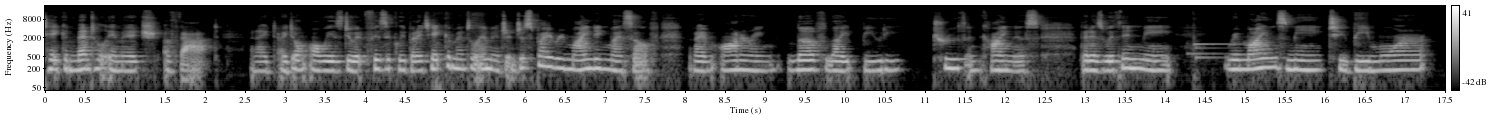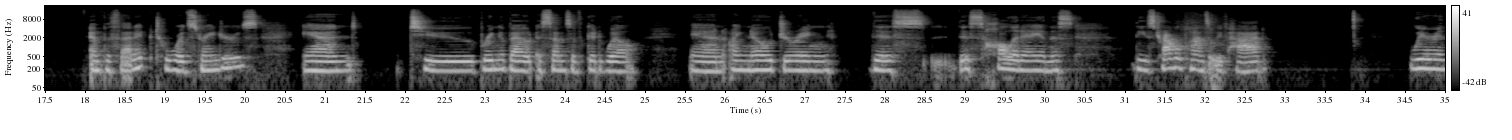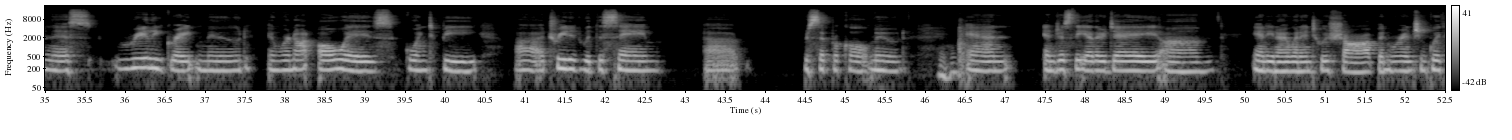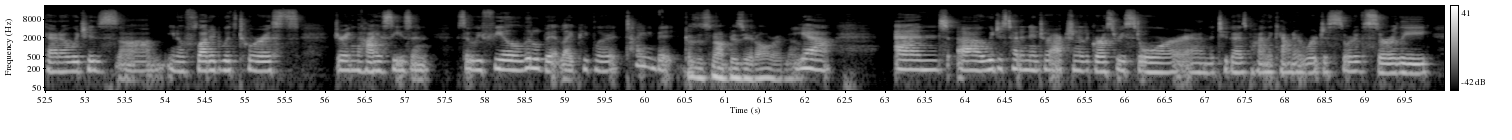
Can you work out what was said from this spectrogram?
take a mental image of that and I, I don't always do it physically, but I take a mental image and just by reminding myself that I am honoring love, light, beauty, truth, and kindness that is within me reminds me to be more empathetic towards strangers and to bring about a sense of goodwill And I know during this this holiday and this these travel plans that we've had, we're in this really great mood, and we're not always going to be uh, treated with the same uh, reciprocal mood. And and just the other day, um, Andy and I went into a shop, and we're in Cinque Terre, which is um, you know flooded with tourists during the high season. So we feel a little bit like people are a tiny bit Because it's not busy at all right now. yeah. And uh, we just had an interaction at a grocery store, and the two guys behind the counter were just sort of surly.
